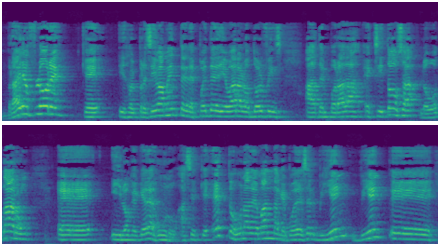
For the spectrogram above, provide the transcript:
Brian Flores, que y sorpresivamente después de llevar a los Dolphins a temporadas exitosas, lo votaron eh, y lo que queda es uno. Así es que esto es una demanda que puede ser bien, bien eh,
